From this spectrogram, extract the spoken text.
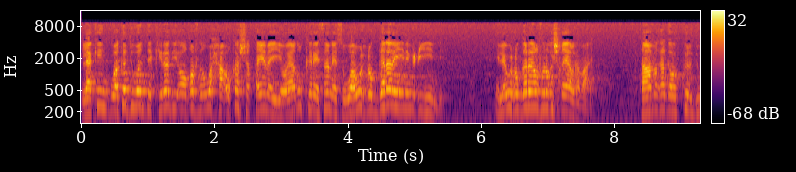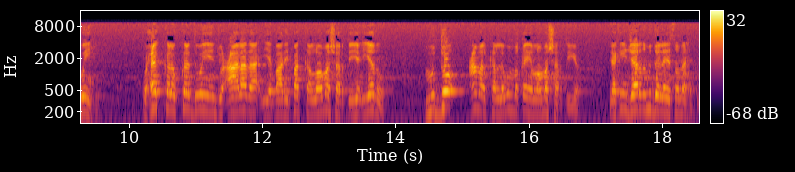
Laakiin waa ka duwanta kiradii oo qofkan waxa uu ka shaqaynayo ee aad u kiraysanayso waa wuxuu garanaya inay wix yihiin de ila wuxuu garanaya qof inuu ka shaqeeya la taa marka halka way ku kala duwan yihiin. Waxay kale ku kala duwan yihiin jucaalada iyo baadifadka looma shardiyo iyadu muddo camalkan lagu maqanya looma shardiyo laakiin ijaaradu muddo leedahay soo mahadi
